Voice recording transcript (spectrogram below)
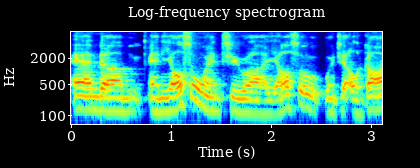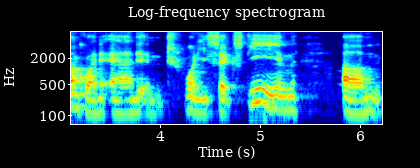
and um, and he also went to uh, he also went to Algonquin, and in 2016, um,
